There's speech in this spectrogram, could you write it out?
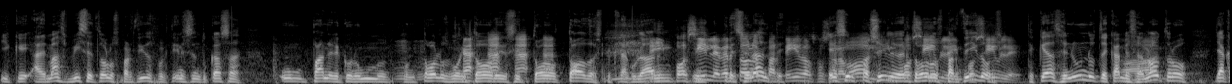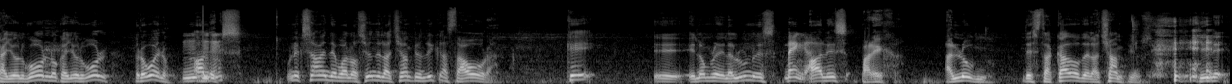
y que además viste todos los partidos porque tienes en tu casa un panel con, un, con todos los monitores y todo, todo espectacular. Es imposible ver todos los partidos, José Es imposible, ver todos los partidos. Imposible. Te quedas en uno, te cambias al otro, ya cayó el gol, no cayó el gol. Pero bueno, uh -huh. Alex, un examen de evaluación de la Champions League hasta ahora. Que eh, el hombre del alumno es Venga. Alex Pareja, alumno destacado de la Champions. Tiene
